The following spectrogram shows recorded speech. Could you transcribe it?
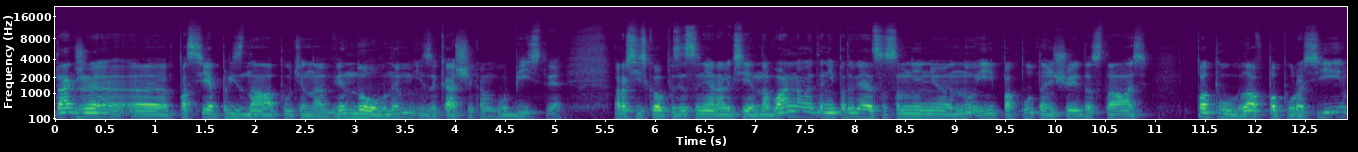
Также ПАСЕ признала Путина виновным и заказчиком в убийстве российского оппозиционера Алексея Навального. Это не подвергается сомнению. Ну и попутно еще и досталось Попу, главпопу России,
